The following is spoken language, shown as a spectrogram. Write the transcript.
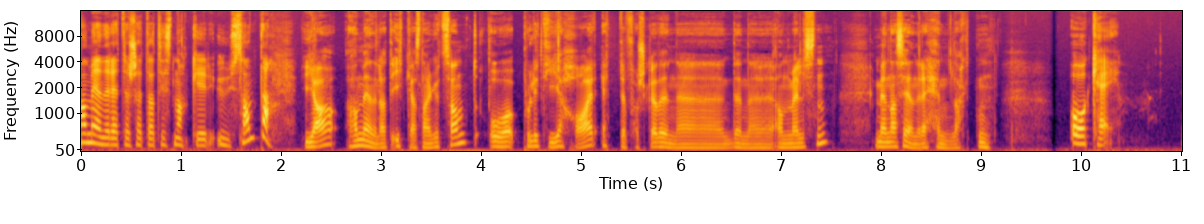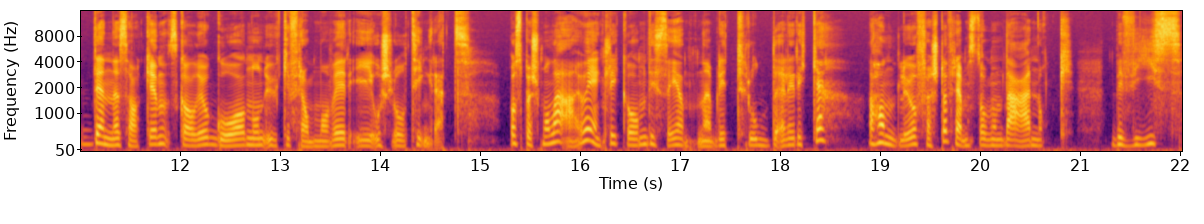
Han mener rett og slett at de snakker usant, da? Ja, han mener at de ikke har snakket sant, og politiet har etterforska denne, denne anmeldelsen, men har senere henlagt den. Ok. Denne saken skal jo gå noen uker framover i Oslo tingrett. Og spørsmålet er jo egentlig ikke om disse jentene blir trodd eller ikke. Det handler jo først og fremst om om det er nok bevis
